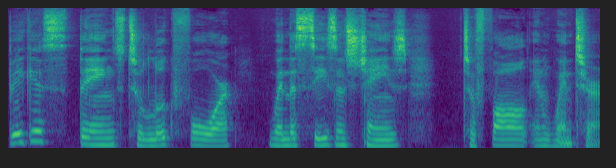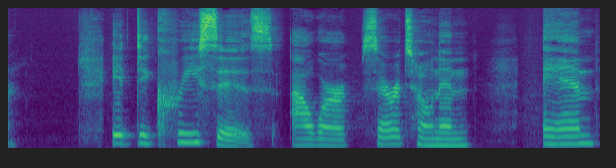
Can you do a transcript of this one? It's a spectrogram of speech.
biggest things to look for when the seasons change to fall and winter. It decreases our serotonin and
